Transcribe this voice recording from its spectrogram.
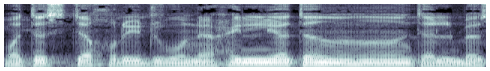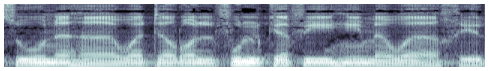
وتستخرجون حلية تلبسونها وترى الفلك فيه مواخر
